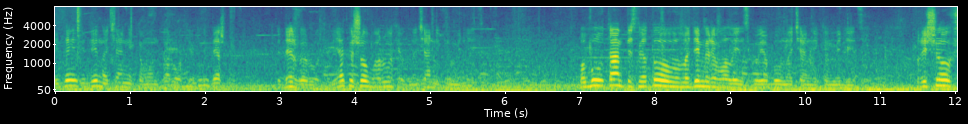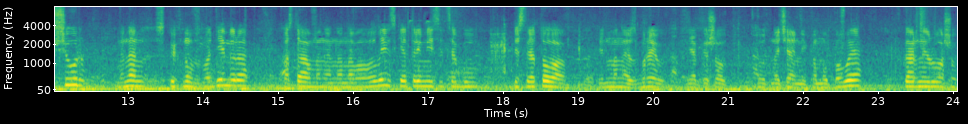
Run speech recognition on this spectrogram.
іди, іди начальником вон Горохів, підеш, підеш в Горохів. Я пішов в Горохів начальником міліції. Побув там, після того у Володимирі Волинського я був начальником міліції. Прийшов Щур, мене спихнув з Володимира, поставив мене на Нововолинськ, я три місяці був. Після того він мене збрив, я пішов тут начальником УПВ в карний розшук.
